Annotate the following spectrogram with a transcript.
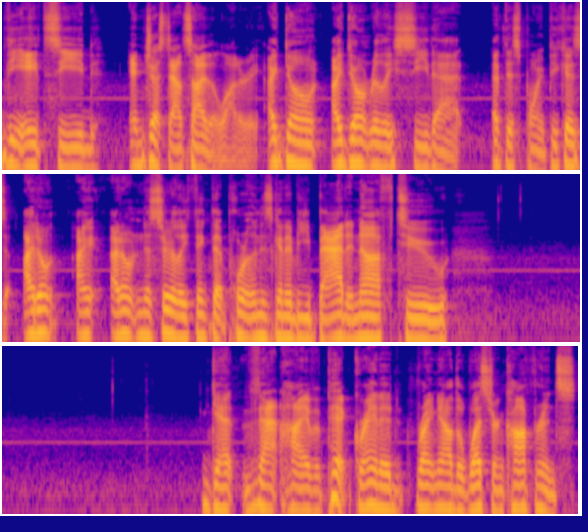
the eighth seed and just outside the lottery. I don't I don't really see that at this point because I don't I, I don't necessarily think that Portland is going to be bad enough to get that high of a pick. Granted, right now the Western Conference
